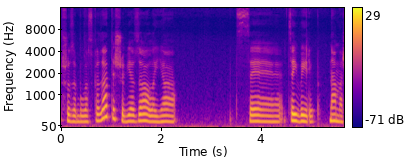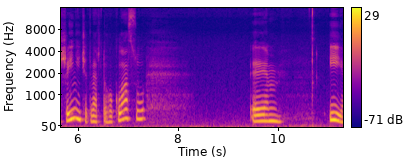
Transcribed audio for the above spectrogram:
що забула сказати, що в'язала я це, цей виріб на машині 4 класу. Ем, і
